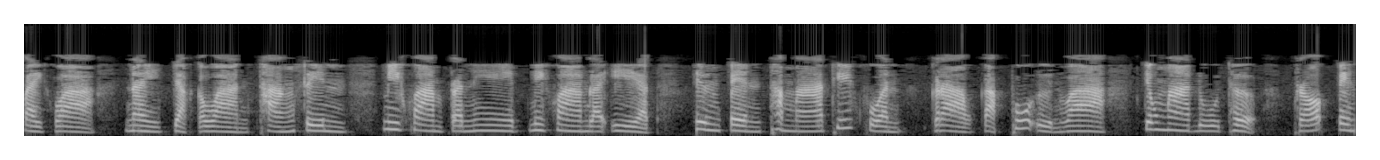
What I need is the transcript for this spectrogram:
ไปกว่า ในจักรวาลทั้งสิ้น มีความประณีต มีความละเอียด จึงเป็นธรรมะที่ควรกล่าวกับผู้อื่นว่า จงมาดูเถอะ เพราะเป็น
